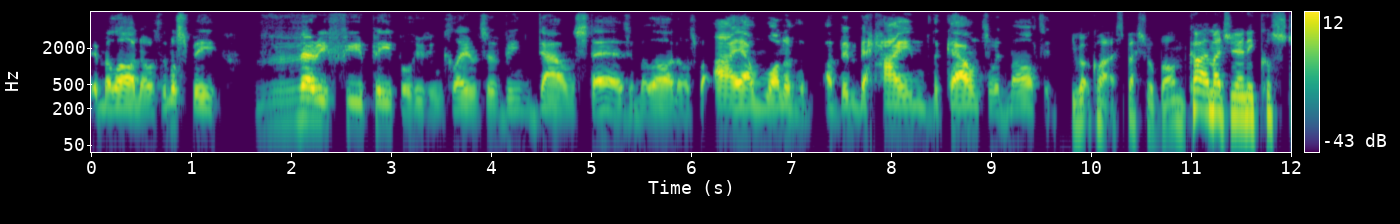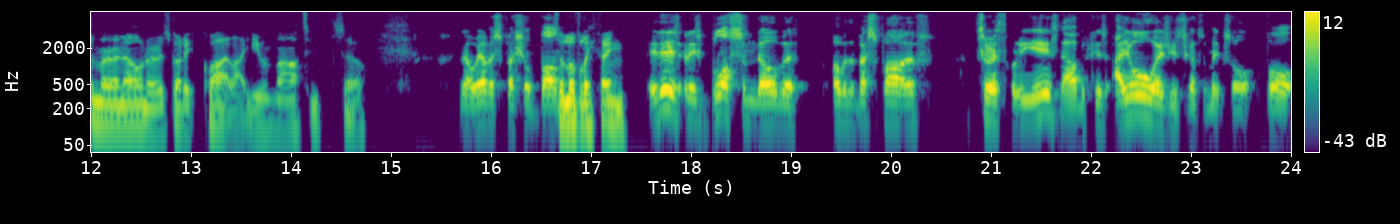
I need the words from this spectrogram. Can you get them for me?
in Milano's. There must be very few people who can claim to have been downstairs in Milano's, but I am one of them. I've been behind the counter with Martin. You've got quite a special bond. Can't imagine any customer and owner has got it quite like you and Martin. So No, we have a special bond. it's a lovely thing. It is, and it's blossomed over over the best part of two or three years now because I always used to go to Mix Up, but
